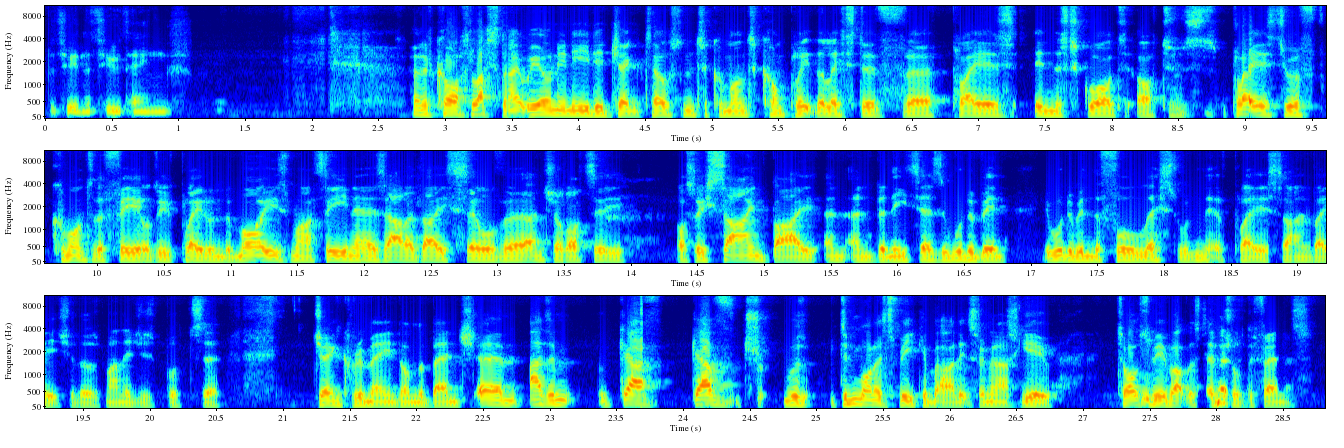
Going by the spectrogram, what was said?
between the two things. And of course, last night we only needed Cenk Tosun to come on to complete the list of uh, players in the squad, or to, players to have come onto the field who've played under Moyes, Martinez, Allardyce, Silva, Ancelotti. Also, he signed by and, and Benitez. It would have been it would have been the full list, wouldn't it, of players signed by each of those managers? But uh, Cenk remained on the bench. Um, Adam Gav Gav tr- was, didn't want to speak about it, so I'm going to ask you. Talk to me about the central defence.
